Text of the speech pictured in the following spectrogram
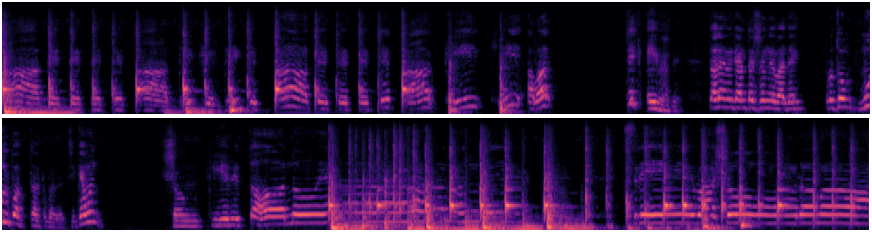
ধা, তে তে তে তে, তা, ধিক ধিক, তা, তে তে তে তে, তা, খি খি, আবার ঠিক এইভাবে। তাহলে আমি গানটার সঙ্গে বাজাই। প্রথম মূল পদটাকে বাজাচ্ছি। কেমন? সংকীর্তন শ্রীবাস রমানন্দে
